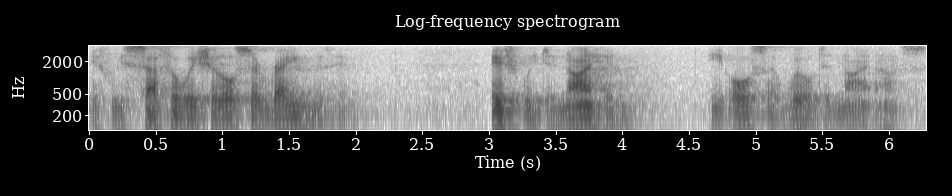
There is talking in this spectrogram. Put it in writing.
If we suffer, we shall also reign with him. If we deny him, he also will deny us.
